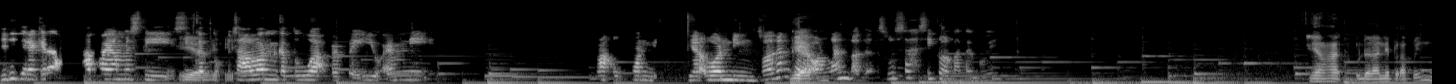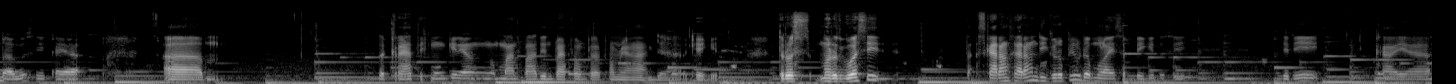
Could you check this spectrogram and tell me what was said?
Jadi kira-kira apa yang mesti si Iya, ketu- iya. calon ketua PPIUM nih lakukan gitu biar bonding soalnya kan kayak Iya. online agak susah sih kalau kata gue yang udah Hanif lakuin bagus sih kayak um, the kreatif mungkin yang memanfaatin platform-platform yang ada kayak gitu. Terus menurut gua sih sekarang-sekarang di grupnya udah mulai sepi gitu sih. Jadi kayak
